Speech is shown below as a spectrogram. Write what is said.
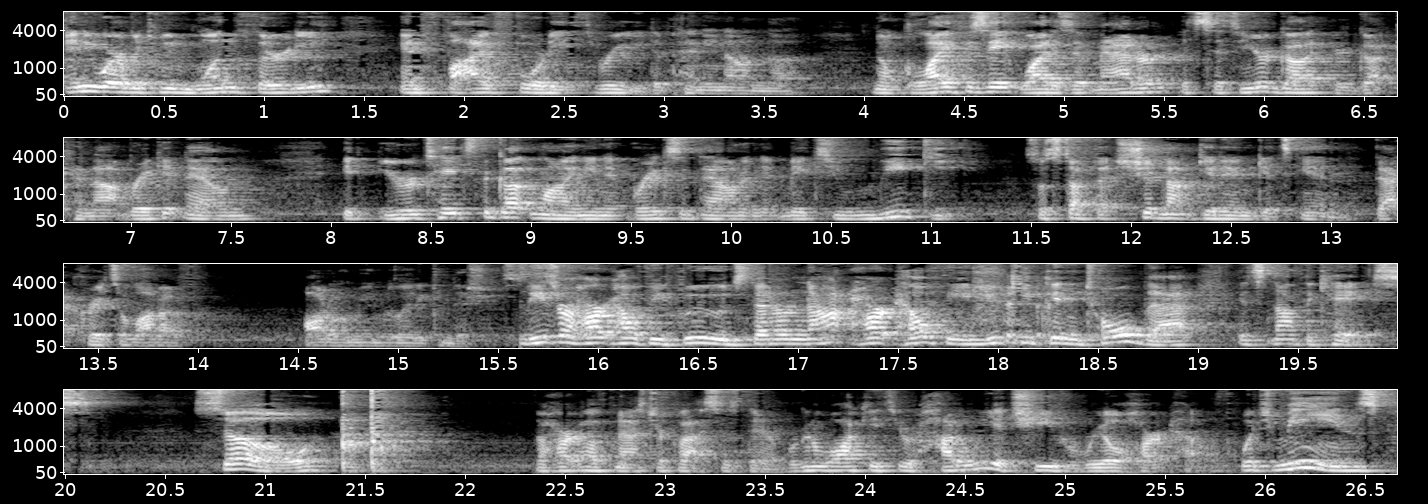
anywhere between 130 and 543, depending on the. No, glyphosate, why does it matter? It sits in your gut. Your gut cannot break it down. It irritates the gut lining, it breaks it down, and it makes you leaky. So stuff that should not get in gets in. That creates a lot of autoimmune related conditions. These are heart healthy foods that are not heart healthy, and you keep getting told that it's not the case. So, the Heart Health Masterclass is there. We're going to walk you through how do we achieve real heart health, which means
